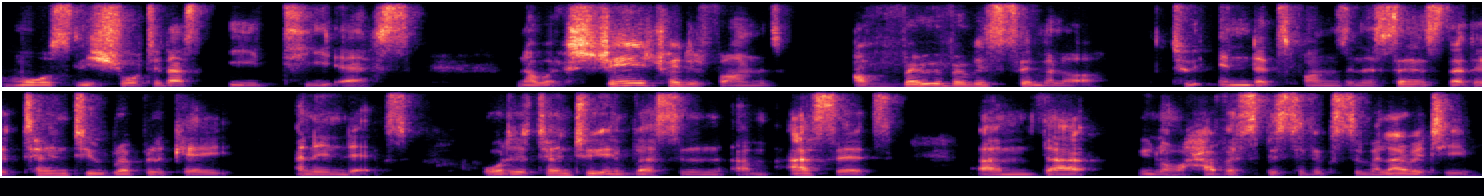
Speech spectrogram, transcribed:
mostly shorted as ETFs. Now, exchange traded funds are very, very similar to index funds in the sense that they tend to replicate an index or they tend to invest in um, assets um, that you know have a specific similarity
